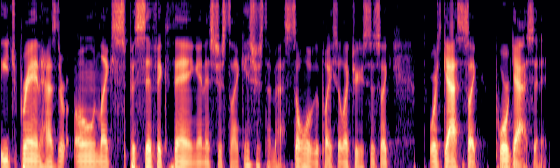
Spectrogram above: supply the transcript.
each brand has their own like specific thing. And it's just like it's just a mess. It's all over the place. Electric is just like whereas gas is like pour gas in it.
